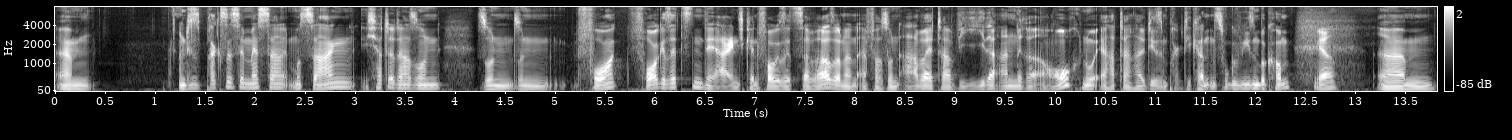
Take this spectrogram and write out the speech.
Ähm, und dieses Praxissemester, ich muss sagen, ich hatte da so einen so einen- so einen Vor Vorgesetzten, der eigentlich kein Vorgesetzter war, sondern einfach so ein Arbeiter wie jeder andere auch. Nur er hat dann halt diesen Praktikanten zugewiesen bekommen. ja. Ähm,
